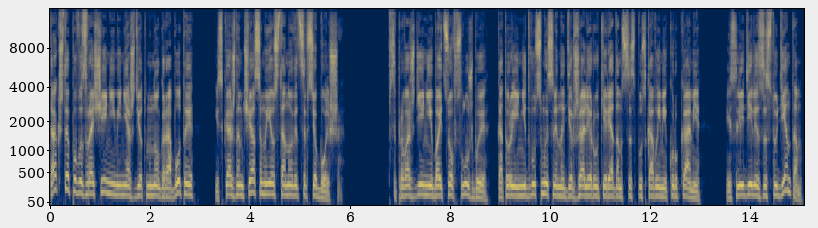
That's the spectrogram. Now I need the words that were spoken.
Так что по возвращении меня ждет много работы, и с каждым часом ее становится все больше. В сопровождении бойцов службы, которые недвусмысленно держали руки рядом со спусковыми курками и следили за студентом,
